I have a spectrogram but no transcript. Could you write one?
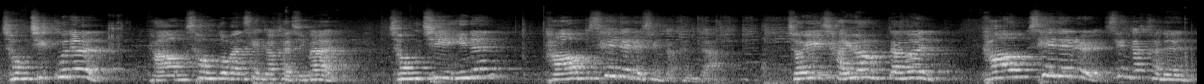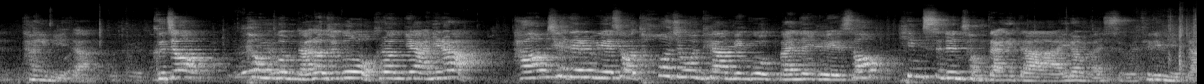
정치꾼은 다음 선거만 생각하지만 정치인은 다음 세대를 생각한다. 저희 자유한국당은 다음 세대를 생각하는 당입니다. 그저 현금 나눠주고 그런 게 아니라 다음 세대를 위해서 더 좋은 대한민국 만들기 위해서 힘쓰는 정당이다. 이런 말씀을 드립니다.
